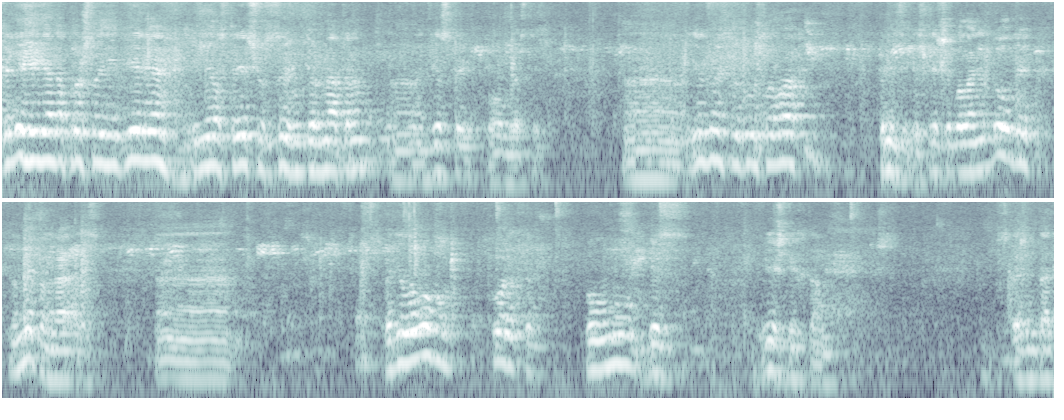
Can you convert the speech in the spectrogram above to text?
Коллеги, я на прошлой неделе имел встречу с губернатором э, Одесской области. Э, Я знаю, что в двух словах, в принципе, встреча была недолгой, но мне понравилось. По-деловому, коротко, по уму, без лишних там, скажем так,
